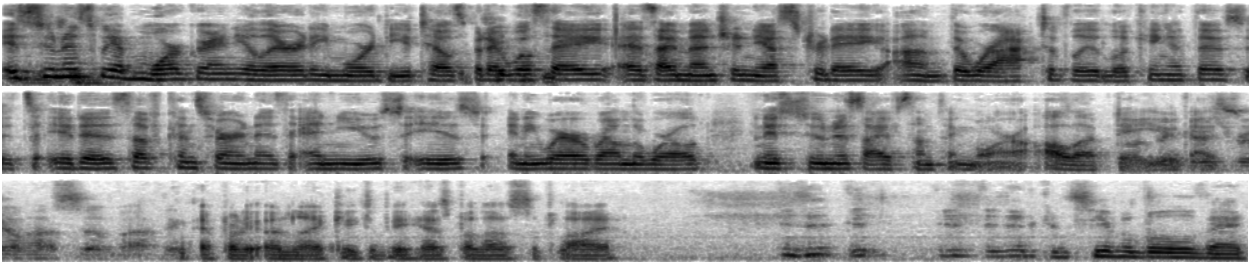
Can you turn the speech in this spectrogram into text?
As soon as we have more granularity, more details, but I will say, as I mentioned yesterday, um, that we're actively looking at this. It's, it is of concern as end use is anywhere around the world. And as soon as I have something more, I'll update you guys. Israel has some, I think they're probably unlikely to be Hezbollah's supplier. Is it, is, is it conceivable that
